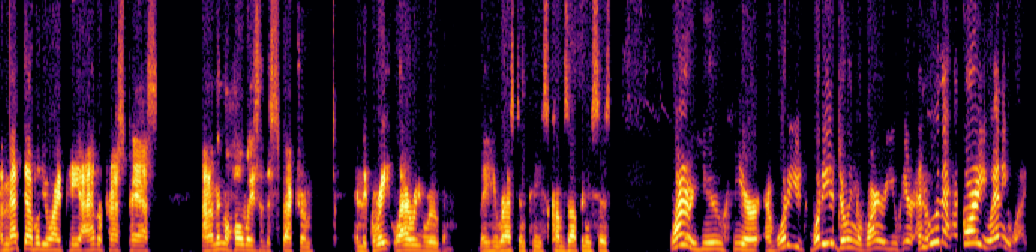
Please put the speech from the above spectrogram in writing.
I'm at WIP. I have a press pass, and I'm in the hallways of the Spectrum. And the great Larry Rubin, may he rest in peace, comes up and he says, "Why are you here? And what are you what are you doing? And why are you here? And who the heck are you anyway?"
